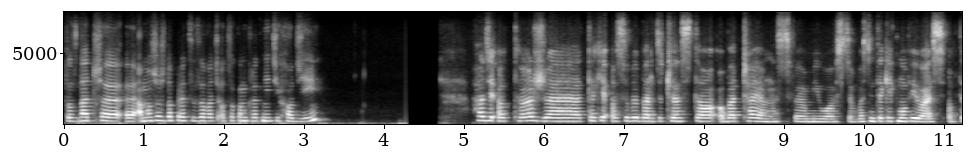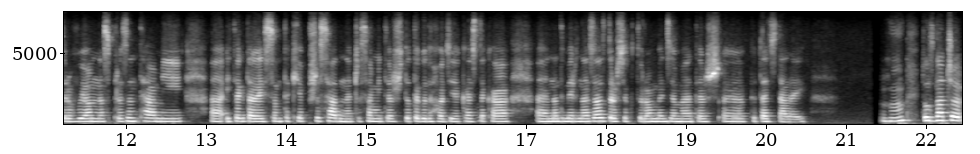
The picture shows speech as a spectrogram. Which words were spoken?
To znaczy, e, a możesz doprecyzować, o co konkretnie ci chodzi? Chodzi o to, że takie osoby bardzo często obarczają nas swoją miłością. Właśnie tak jak mówiłaś, obdarowują nas prezentami e, i tak dalej. Są takie przesadne. Czasami też do tego dochodzi jakaś taka e, nadmierna zazdrość, o którą będziemy też e, pytać dalej. Mhm. To znaczy,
